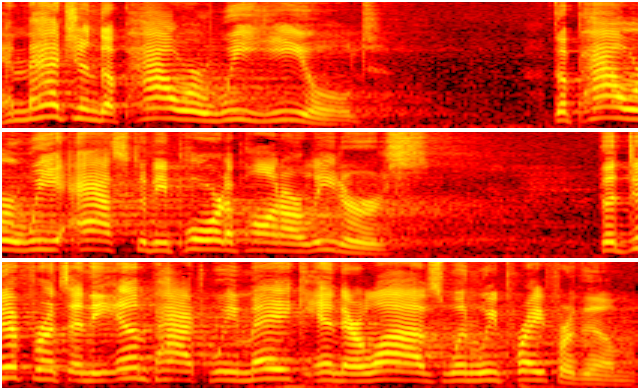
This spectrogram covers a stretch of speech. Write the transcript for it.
imagine the power we yield the power we ask to be poured upon our leaders, the difference and the impact we make in their lives when we pray for them,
